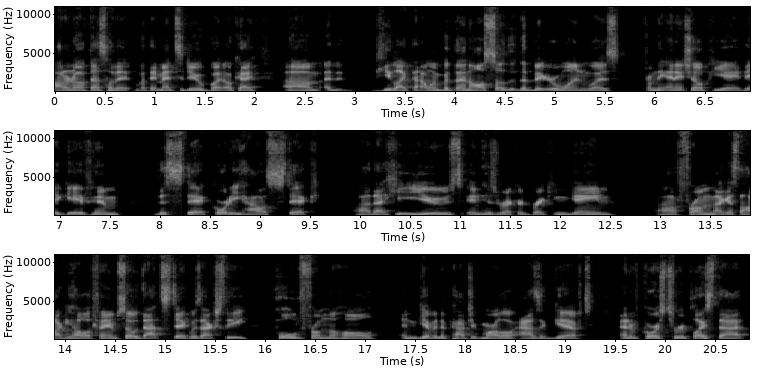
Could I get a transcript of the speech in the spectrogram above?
I don't know if that's how they what they meant to do, but okay. Um, he liked that one, but then also the, the bigger one was from the NHLPA. They gave him the stick, Gordie Howe's stick, uh, that he used in his record-breaking game uh, from I guess the Hockey Hall of Fame. So that stick was actually pulled from the hall and given to Patrick Marleau as a gift. And of course, to replace that,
